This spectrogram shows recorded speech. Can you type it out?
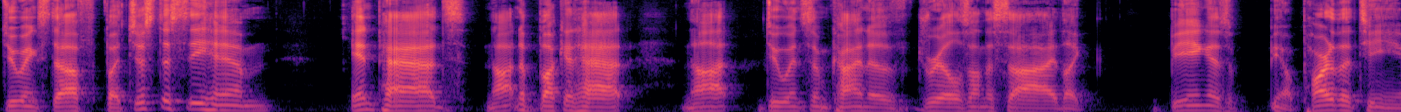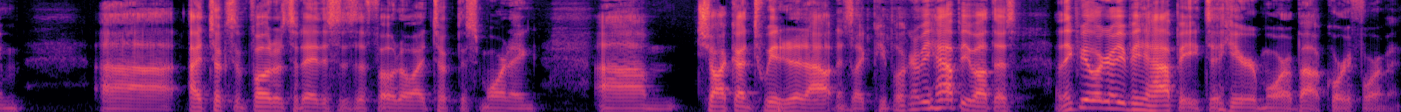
doing stuff. But just to see him in pads, not in a bucket hat, not doing some kind of drills on the side, like being as you know part of the team. Uh, I took some photos today. This is a photo I took this morning. Um, Shotgun tweeted it out, and it's like people are going to be happy about this. I think people are going to be happy to hear more about Korey Foreman.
